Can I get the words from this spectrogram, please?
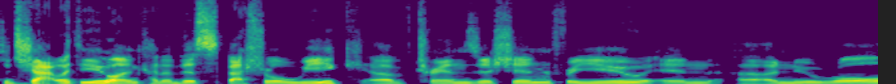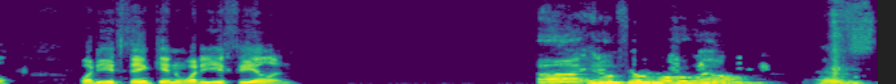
to chat with you on kind of this special week of transition for you in uh, a new role. What are you thinking? What are you feeling? Uh, you know, I'm feeling overwhelmed. As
